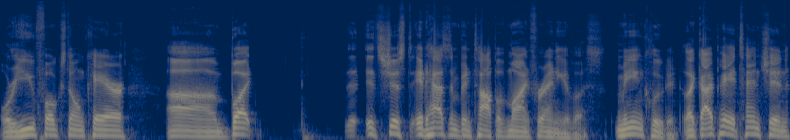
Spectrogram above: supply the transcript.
or you folks don't care, um, but it's just it hasn't been top of mind for any of us, me included. Like I pay attention,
